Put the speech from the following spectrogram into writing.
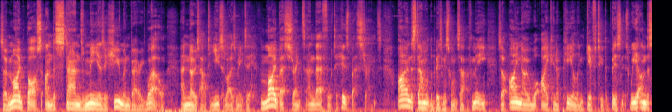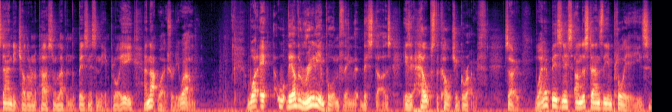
So my boss understands me as a human very well and knows how to utilize me to my best strengths and therefore to his best strengths. I understand what the business wants out of me, so I know what I can appeal and give to the business. We understand each other on a personal level, the business and the employee, and that works really well. What it, the other really important thing that this does is it helps the culture growth. So when a business understands the employees,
